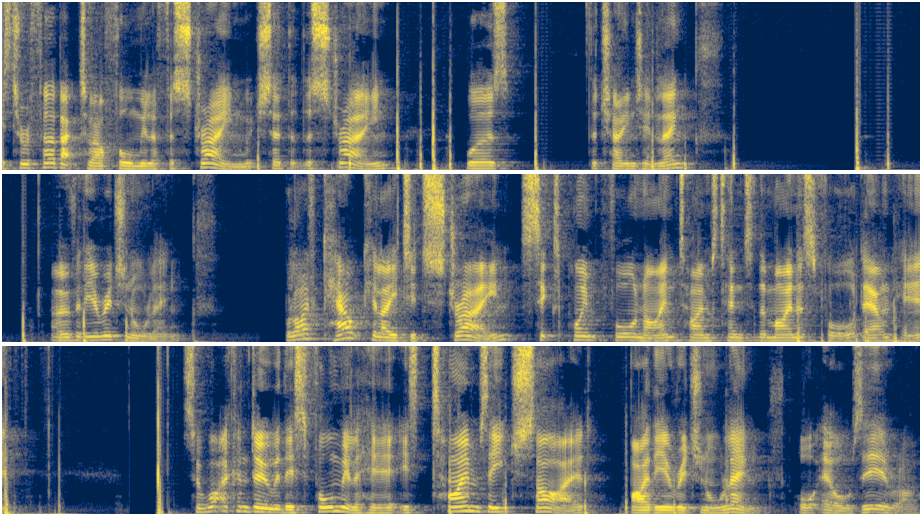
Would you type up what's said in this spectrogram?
is to refer back to our formula for strain, which said that the strain was the change in length over the original length. Well, I've calculated strain 6.49 times 10 to the minus 4 down here. So what I can do with this formula here is times each side by the original length, or L0,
